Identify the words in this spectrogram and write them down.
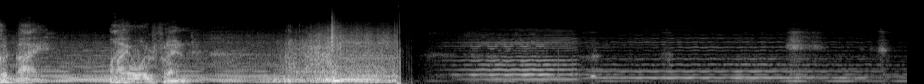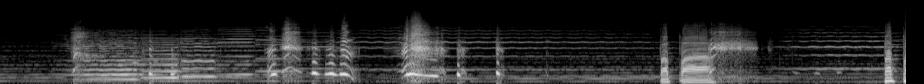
ഗുഡ് ബൈ മൈ ഓൾഡ് പപ്പ. പപ്പ.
